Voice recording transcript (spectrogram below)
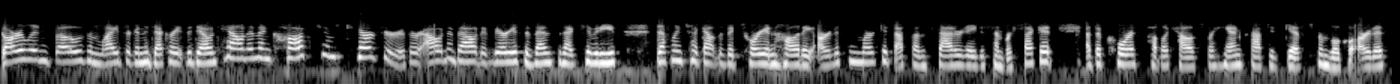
3rd. Garland, bows, and lights are going to decorate the downtown, and then costumed characters are out and about at various events and activities. Definitely check out the Victorian Holiday Artisan Market. That's on Saturday, December 2nd at the Chorus Public House for handcrafted gifts from local artists.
